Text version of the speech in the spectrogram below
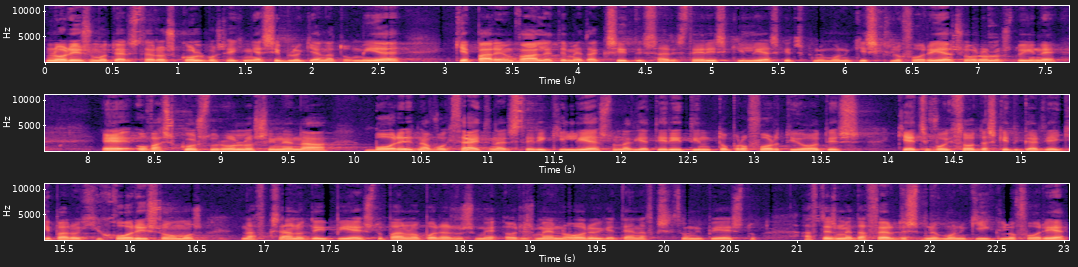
Γνωρίζουμε ότι ο αριστερός κόλπος έχει μια σύμπλοκη ανατομία και παρεμβάλλεται μεταξύ της αριστερής κοιλίας και της πνευμονικής κυκλοφορίας. Ο ρόλος του είναι ε, ο βασικός του ρόλος είναι να μπορεί να βοηθάει την αριστερή κοιλία στο να διατηρεί την, το προφόρτιό της και έτσι βοηθώντας και την καρδιακή παροχή, χωρίς όμως να αυξάνονται οι πιέσεις του πάνω από ένα ορισμένο όριο, γιατί αν αυξηθούν οι πιέσεις του, αυτές μεταφέρονται στην πνευμονική κυκλοφορία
